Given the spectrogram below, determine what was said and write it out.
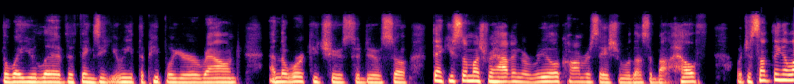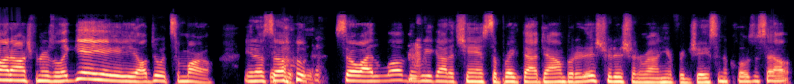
the way you live the things that you eat the people you're around and the work you choose to do. So thank you so much for having a real conversation with us about health which is something a lot of entrepreneurs are like yeah yeah yeah, yeah i'll do it tomorrow you know? So so i love that we got a chance to break that down but it is tradition around here for jason to close us out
